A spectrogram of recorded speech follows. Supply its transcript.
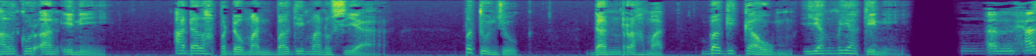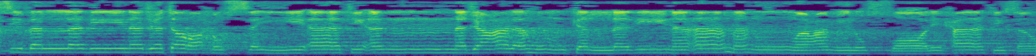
Al-Quran ini adalah pedoman bagi manusia, petunjuk, dan rahmat bagi kaum yang meyakini. أم حسب الذين اجترحوا السيئات أن نجعلهم كالذين آمنوا وعملوا الصالحات سواء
